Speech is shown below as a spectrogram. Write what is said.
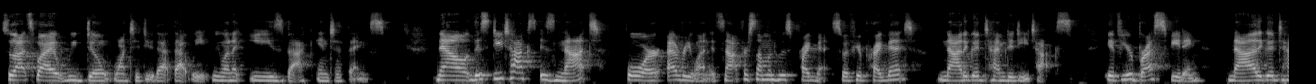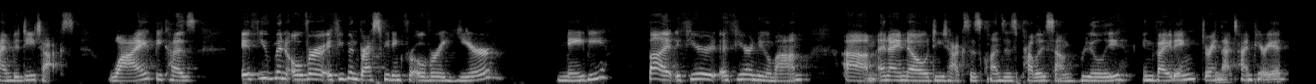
So that's why we don't want to do that that week. We want to ease back into things. Now, this detox is not for everyone. It's not for someone who's pregnant. So if you're pregnant, not a good time to detox. If you're breastfeeding, not a good time to detox. Why? Because if you've been over if you've been breastfeeding for over a year, maybe. But if you're if you're a new mom, um, and I know detoxes cleanses probably sound really inviting during that time period,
